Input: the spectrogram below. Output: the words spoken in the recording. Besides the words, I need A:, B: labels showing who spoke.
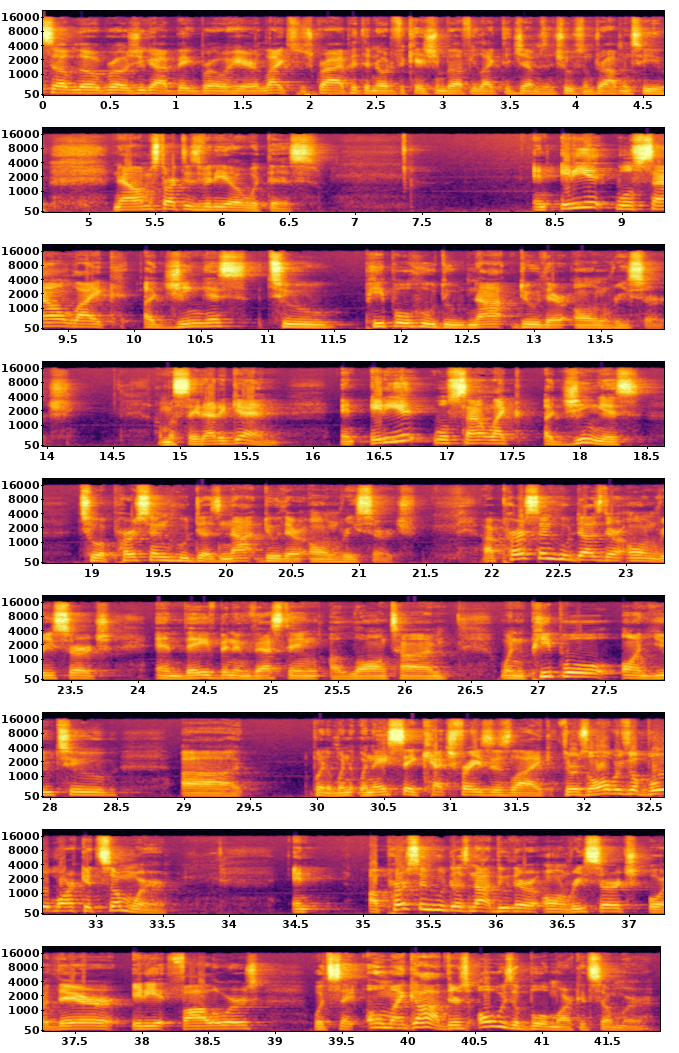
A: What's up, little bros? You got Big Bro here. Like, subscribe, hit the notification bell if you like the gems and truths I'm dropping to you. Now, I'm gonna start this video with this. An idiot will sound like a genius to people who do not do their own research. I'm gonna say that again. An idiot will sound like a genius to a person who does not do their own research. A person who does their own research and they've been investing a long time. When people on YouTube, uh, when, when, when they say catchphrases like, there's always a bull market somewhere, and a person who does not do their own research or their idiot followers would say, oh my God, there's always a bull market somewhere.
